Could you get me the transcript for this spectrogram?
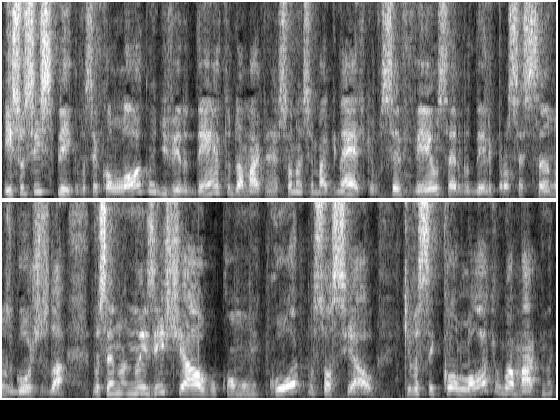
Isso se explica. Você coloca o indivíduo dentro da máquina de ressonância magnética, você vê o cérebro dele processando os gostos lá. Você não, não existe algo como um corpo social que você coloca em alguma máquina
